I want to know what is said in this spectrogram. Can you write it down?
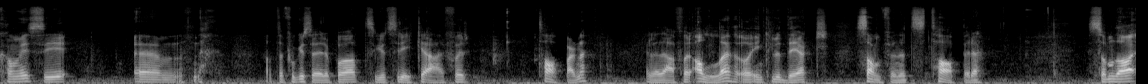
kan vi si at det fokuserer på at Guds rike er for taperne. Eller det er for alle, og inkludert samfunnets tapere. Som da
